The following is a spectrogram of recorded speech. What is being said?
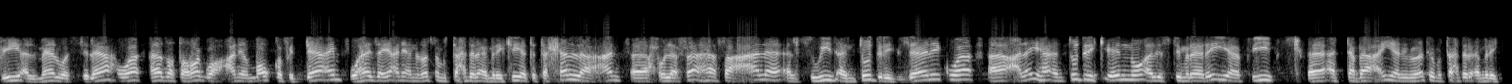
بالمال والسلاح وهذا تراجع عن الموقف الداعم وهذا يعني أن الولايات المتحدة الأمريكية تتخلى عن حلفائها فعلى السويد أن تدرك ذلك وعليها أن تدرك إنه الاستمرارية في التبعية للولايات المتحدة الأمريكية.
